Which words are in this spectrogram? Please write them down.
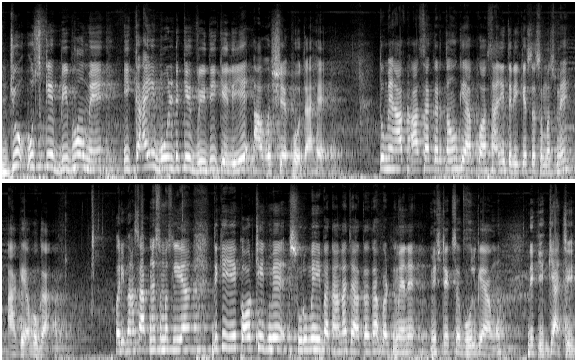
जो उसके विभव में इकाई वोल्ट के वृद्धि के लिए आवश्यक होता है। तो मैं आप आशा करता हूँ कि आपको आसानी तरीके से समझ में आ गया होगा। परिभाषा आपने समझ लिया? देखिए, एक और चीज़ मैं शुरू में ही बताना चाहता था बट मैंने मिस्टेक से भूल गया हूँ। देखिए, क्या चीज़?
